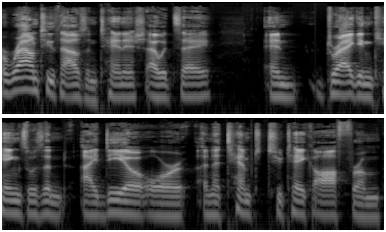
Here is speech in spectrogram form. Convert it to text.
around 2010 ish, I would say. And Dragon Kings was an idea or an attempt to take off from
